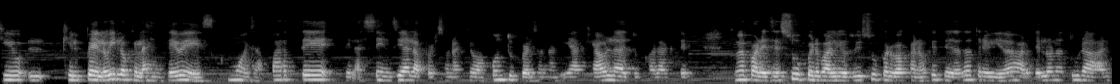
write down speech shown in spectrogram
que, que, el pelo y lo que la gente ve es como esa parte de la esencia de la persona que va con tu personalidad, que habla de tu carácter. Eso me parece súper valioso y súper bacano que te hayas atrevido a dejar de lo natural,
